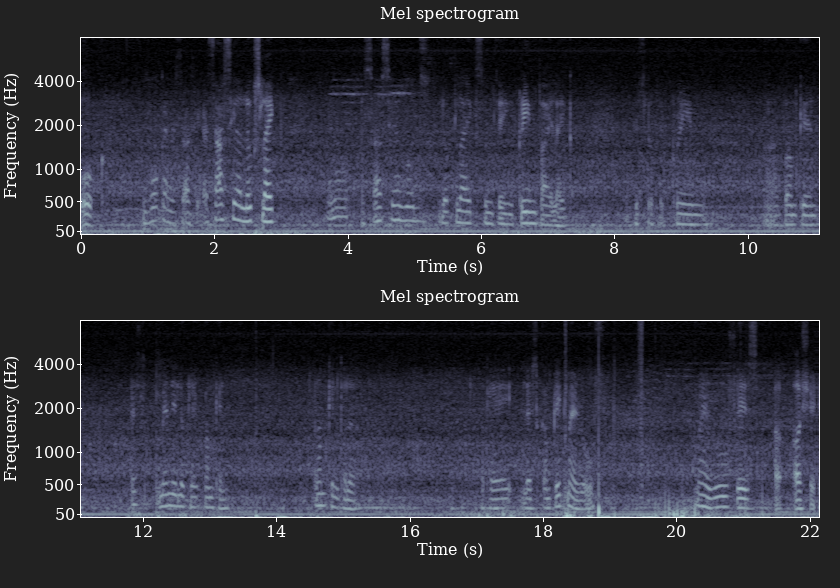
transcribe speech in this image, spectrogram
oak? Oak and acacia. Acacia looks like, you know, woods look like something cream pie like. This looks like cream, uh, pumpkin. It's mainly look like pumpkin. Pumpkin color okay let's complete my roof my roof is uh, oh shit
